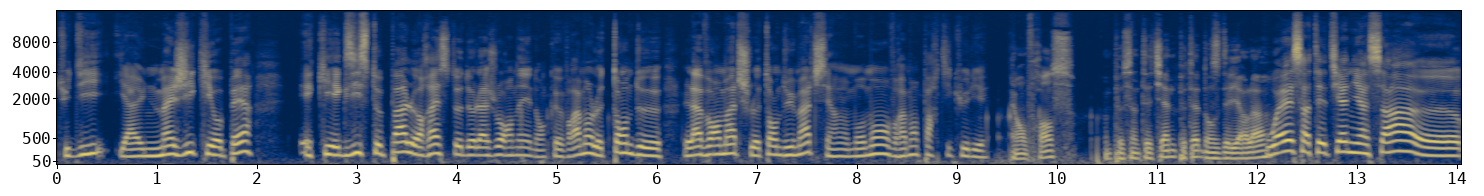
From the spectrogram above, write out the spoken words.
tu dis, il y a une magie qui opère et qui n'existe pas le reste de la journée. Donc euh, vraiment le temps de l'avant-match, le temps du match, c'est un moment vraiment particulier. Et en France, un peu Saint-Etienne peut-être dans ce délire-là Ouais, Saint-Etienne, il y a ça. euh,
